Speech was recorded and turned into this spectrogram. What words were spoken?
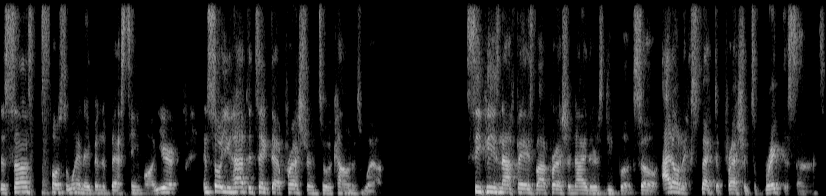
The Suns are supposed to win. They've been the best team all year. And so you have to take that pressure into account as well. CP's not fazed by pressure, neither is D Book. So I don't expect the pressure to break the Suns,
